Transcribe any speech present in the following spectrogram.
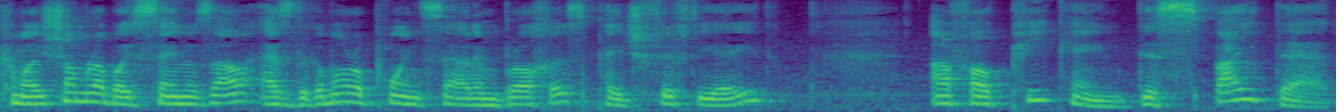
As the Gemara points out in Brachas, page 58, Afal Pikein, despite that.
